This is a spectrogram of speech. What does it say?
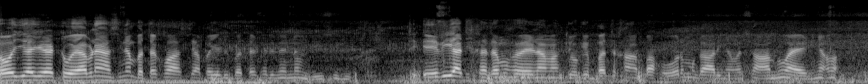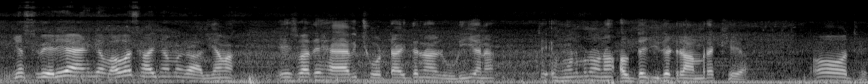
ਉਹ ਜੀ, ਆਹ ਜਿਹੜਾ ਟੋਇਆ ਬਣਾਇਆ ਸੀ ਨਾ ਬਤਖ ਵਾਸਤੇ, ਆਪਾਂ ਜਿਹੜੀ ਬਤਖ ਖਰੀਦਣ ਨਹਾਉਂਦੀ ਸੀਗੀ। ਤੇ ਇਹ ਵੀ ਅੱਜ ਖਤਮ ਹੋ ਜਾਣਾ ਵਾ, ਕਿਉਂਕਿ ਬਤਖਾਂ ਆਪਾਂ ਹੋਰ ਮੰਗਾ ਲੀਆਂ ਵਾ, ਸ਼ਾਮ ਨੂੰ ਆ ਜਾਣੀਆਂ ਵਾ, ਜਾਂ ਸਵੇਰੇ ਆ ਜਾਣਗੀਆਂ ਵਾਵਾ ਸਾਰੀਆਂ ਮੰਗਾ ਲੀਆਂ ਵਾ। ਇਸ ਵਾਰ ਤੇ ਹੈ ਵੀ ਛੋਟਾ ਇਧਰ ਨਾਲ ਰੂੜੀ ਆ ਨਾ। ਤੇ ਹੁਣ ਬਣਾਉਣਾ ਉਧਰ ਜਿਹਦੇ ਡਰਮ ਰੱਖੇ ਆ। ਉਹ ਉੱਥੇ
